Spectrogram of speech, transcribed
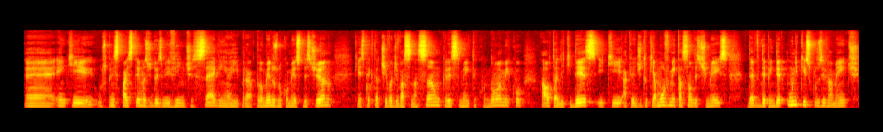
é, em que os principais temas de 2020 seguem aí para pelo menos no começo deste ano, que é a expectativa de vacinação, crescimento econômico, alta liquidez e que acredito que a movimentação deste mês deve depender única e exclusivamente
